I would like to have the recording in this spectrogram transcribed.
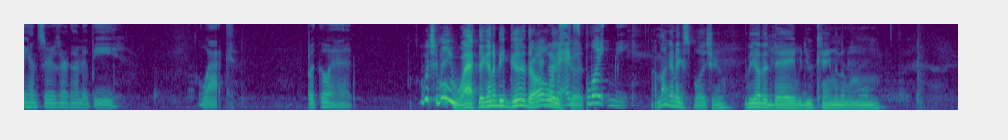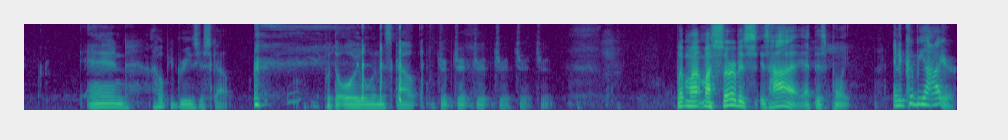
answers are gonna be whack. But go ahead. What you mean whack? They're gonna be good. They're You're always gonna good. exploit me. I'm not gonna exploit you. The other day when you came in the room, and I hope you grease your scalp. Put the oil in the scalp, drip, drip, drip, drip, drip, drip. But my my service is high at this point, and it could be higher.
